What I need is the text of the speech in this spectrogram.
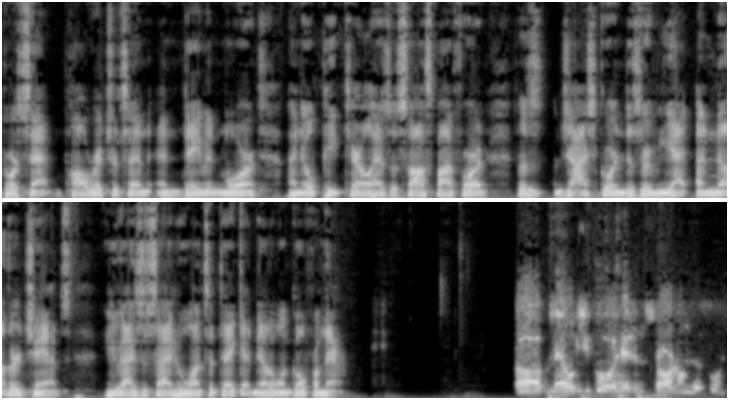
Dorsett, Paul Richardson, and David Moore. I know Pete Carroll has a soft spot for it. Does Josh Gordon deserve yet another chance? You guys decide who wants to take it, and the other one go from there. Uh, Mel, you go ahead and start on this one.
